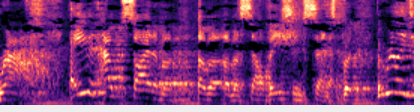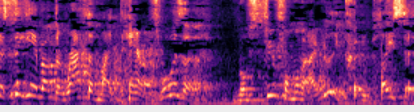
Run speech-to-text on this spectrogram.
wrath? Even outside of a, of a, of a salvation sense, but, but really just thinking about the wrath of my parents. What was the most fearful moment? I really couldn't place it.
